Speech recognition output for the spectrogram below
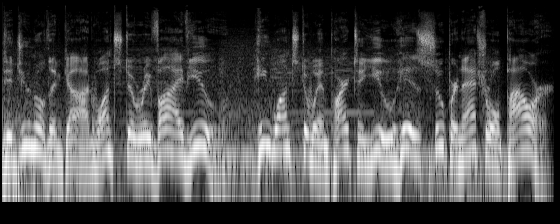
Did you know that God wants to revive you? He wants to impart to you His supernatural power.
